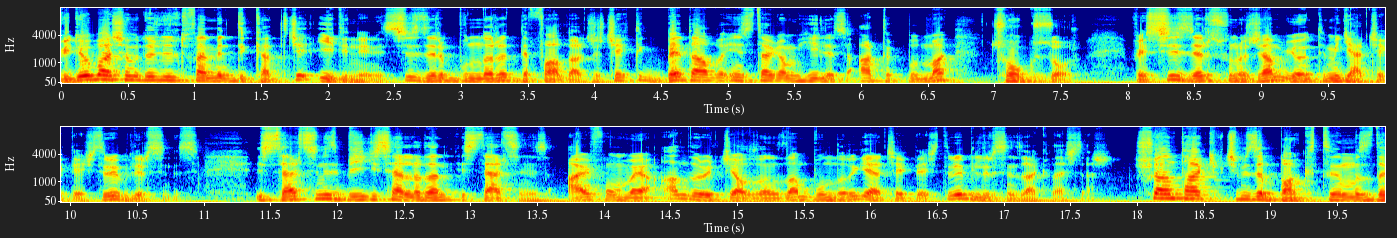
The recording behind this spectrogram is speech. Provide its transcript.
Video başlamadan önce lütfen beni dikkatlice iyi dinleyiniz. Sizleri bunları defalarca çektik. Bedava Instagram hilesi artık bulmak çok zor. Ve sizlere sunacağım yöntemi gerçekleştirebilirsiniz. İsterseniz bilgisayarlardan, isterseniz iPhone veya Android cihazlarınızdan bunları gerçekleştirebilirsiniz arkadaşlar. Şu an takipçimize baktığımızda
